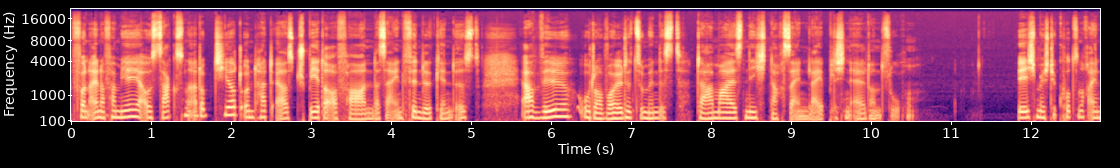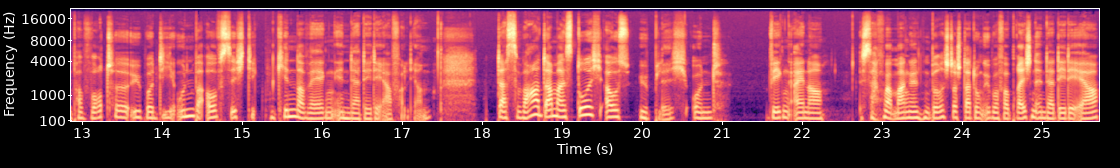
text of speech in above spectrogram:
von einer Familie aus Sachsen adoptiert und hat erst später erfahren, dass er ein Findelkind ist. Er will oder wollte zumindest damals nicht nach seinen leiblichen Eltern suchen. Ich möchte kurz noch ein paar Worte über die unbeaufsichtigten Kinderwägen in der DDR verlieren. Das war damals durchaus üblich und wegen einer, ich sag mal, mangelnden Berichterstattung über Verbrechen in der DDR,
